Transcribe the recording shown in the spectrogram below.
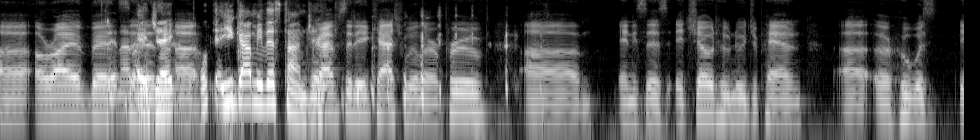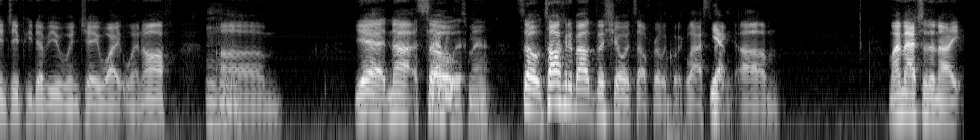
Uh, Orion Ben says, Hey Hey, Jake. uh, okay, you got me this time, Jake. Grapsody, Cash Wheeler approved. Um, and he says, it showed who New Japan, uh, or who was in JPW when Jay White went off. Mm-hmm. Um, yeah, nah, so. Catalyst, man. So talking about the show itself, really quick. Last Yeah. thing, um, my match of the night,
